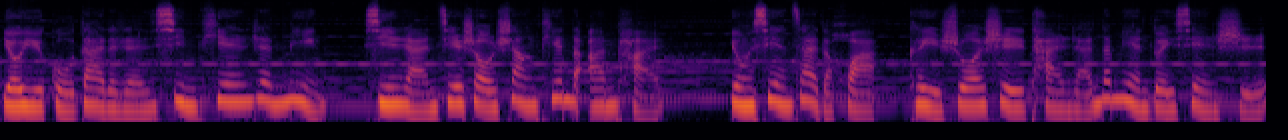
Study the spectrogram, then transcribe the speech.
由于古代的人信天认命，欣然接受上天的安排，用现在的话可以说是坦然地面对现实，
